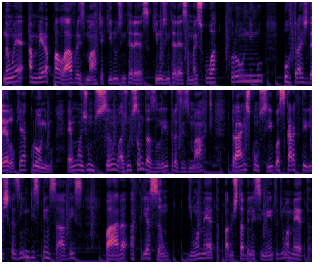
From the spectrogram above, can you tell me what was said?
não é a mera palavra smart que nos interessa, que nos interessa, mas o acrônimo por trás dela. O que é acrônimo? É uma junção, a junção das letras SMART traz consigo as características indispensáveis para a criação de uma meta, para o estabelecimento de uma meta.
